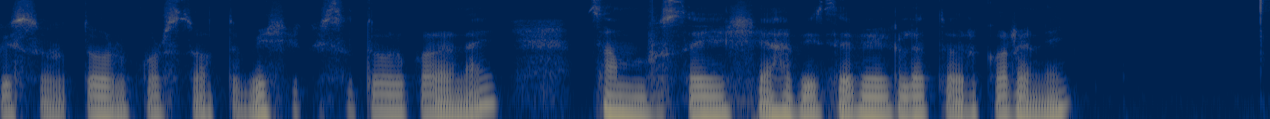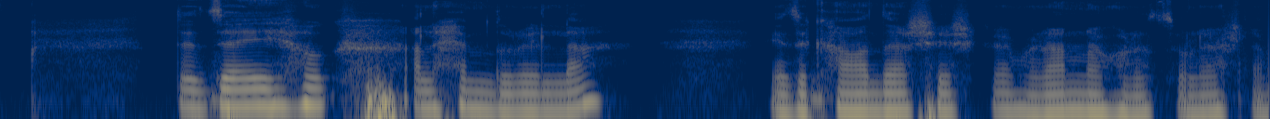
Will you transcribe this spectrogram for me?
কিছু তৈরি করছে, অত বেশি কিছু তৈরি করে নাই। সাম্বুসা এসে হাবিজাবি এগুলো তৈরি করে নেই। তো যাই হোক, আলহামদুলিল্লাহ। এই যে খাওয়া দাওয়া শেষ করে আমি রান্নাঘরে চলে আসলাম,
